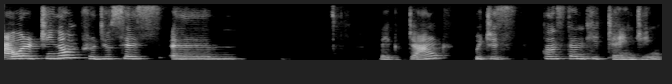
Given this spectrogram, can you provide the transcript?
our genome produces um, like junk, which is constantly changing.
